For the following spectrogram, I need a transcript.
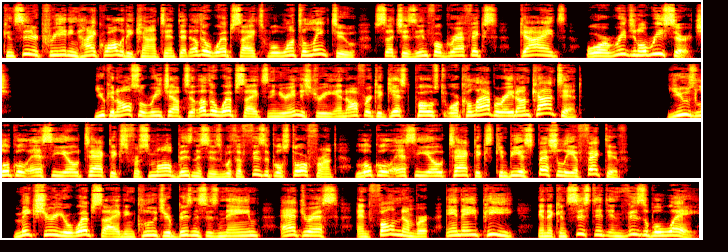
consider creating high-quality content that other websites will want to link to, such as infographics, guides, or original research. You can also reach out to other websites in your industry and offer to guest post or collaborate on content. Use local SEO tactics for small businesses with a physical storefront. Local SEO tactics can be especially effective. Make sure your website includes your business's name, address, and phone number, NAP, in a consistent and visible way,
